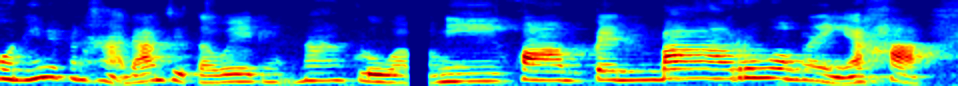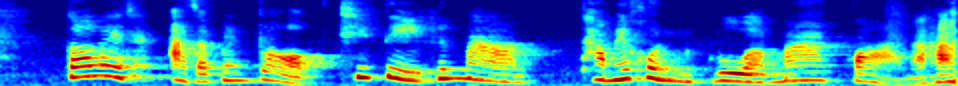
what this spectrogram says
คนที่มีปัญหาด้านจิตเวชเนี่ยน่ากลัว มีความเป็นบ้าร่วมอะไรอย่างเงี้ยค่ะ ก็เลยอาจจะเป็นกรอบที่ตีขึ้นมาทำให้คนกลัวมากกว่านะคะ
